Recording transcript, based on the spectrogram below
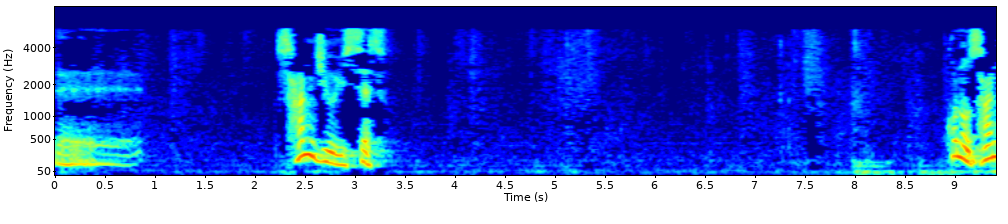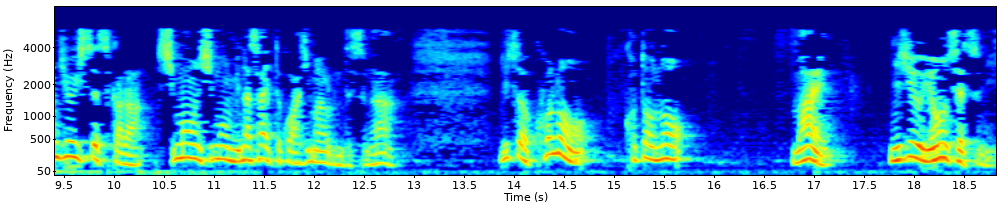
えー、31節この31節から、シモン、シモン見なさいとこう始まるんですが、実はこのことの前、24節に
